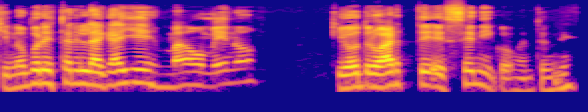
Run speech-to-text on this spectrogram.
que no por estar en la calle es más o menos que otro arte escénico, ¿me entendí?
